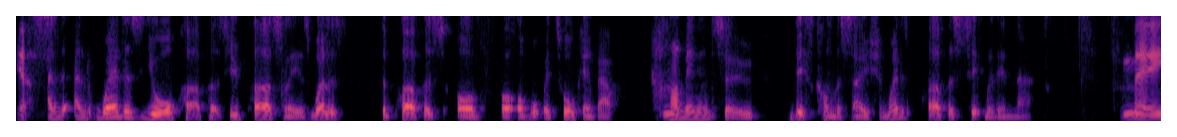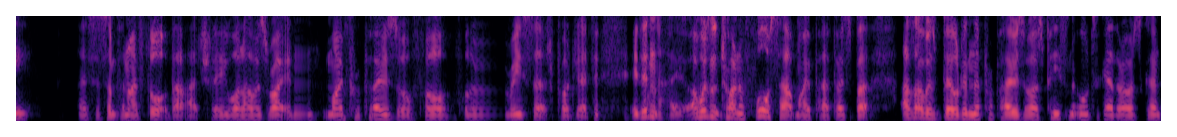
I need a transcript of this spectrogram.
Yes. And and where does your purpose, you personally, as well as the purpose of of what we're talking about, come mm. into this conversation? Where does purpose sit within that? for me, this is something I've thought about actually while I was writing my proposal for, for the research project. It, it, didn't. I wasn't trying to force out my purpose, but as I was building the proposal, I was piecing it all together. I was going,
